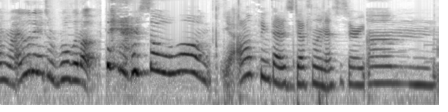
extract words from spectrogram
I don't know, I literally had to roll it up. They are so long. Yeah, I don't think that is definitely necessary. Um,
